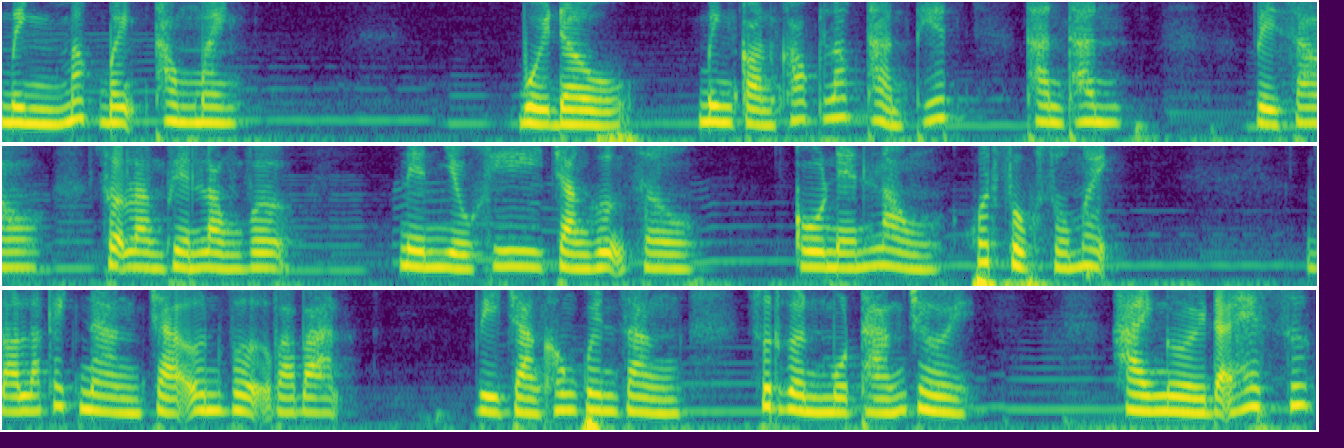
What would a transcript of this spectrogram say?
Mình mắc bệnh thong manh. Buổi đầu, mình còn khóc lóc thảm thiết, than thân. Về sau, sợ làm phiền lòng vợ, nên nhiều khi chàng gượng sầu, cô nén lòng khuất phục số mệnh. Đó là cách nàng trả ơn vợ và bạn. Vì chàng không quên rằng suốt gần một tháng trời, hai người đã hết sức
